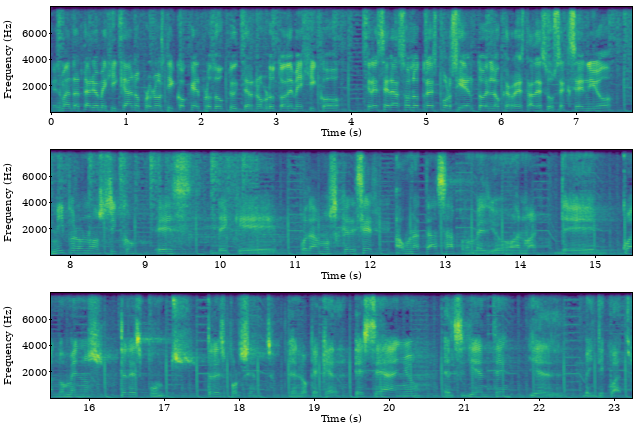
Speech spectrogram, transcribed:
El mandatario mexicano pronosticó que el Producto Interno Bruto de México crecerá solo 3% en lo que resta de su sexenio. Mi pronóstico es de que podamos crecer a una tasa promedio anual de cuando menos 3 puntos, 3% en lo que queda. Este año, el siguiente y el 24.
